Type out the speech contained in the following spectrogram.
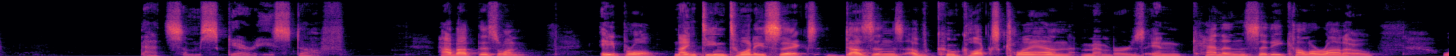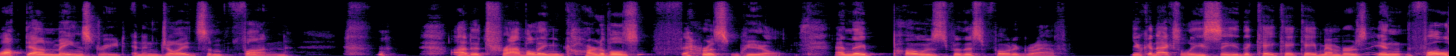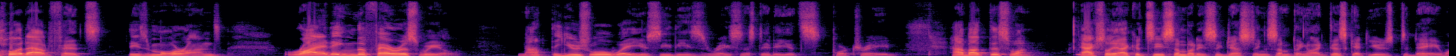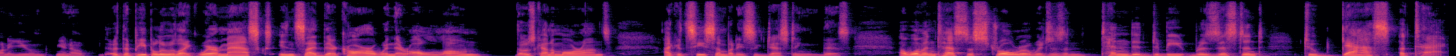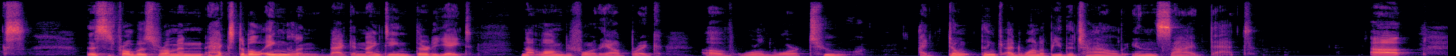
That's some scary stuff. How about this one? April 1926, dozens of Ku Klux Klan members in Cannon City, Colorado, walked down Main Street and enjoyed some fun on a traveling carnival's Ferris wheel, and they posed for this photograph. You can actually see the KKK members in full hood outfits, these morons, riding the Ferris wheel. Not the usual way you see these racist idiots portrayed. How about this one? Actually, I could see somebody suggesting something like this get used today. One of you, you know, uh, the people who like wear masks inside their car when they're all alone those kind of morons. I could see somebody suggesting this. A woman tests a stroller which is intended to be resistant to gas attacks This is from, was from in Hextable, England, back in 1938, not long before the outbreak of World War II. I don't think I'd want to be the child inside that. Uh,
